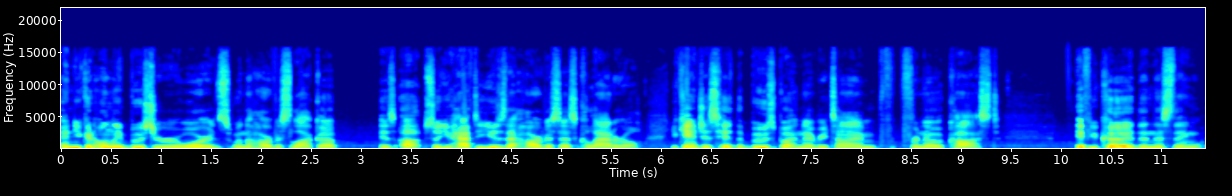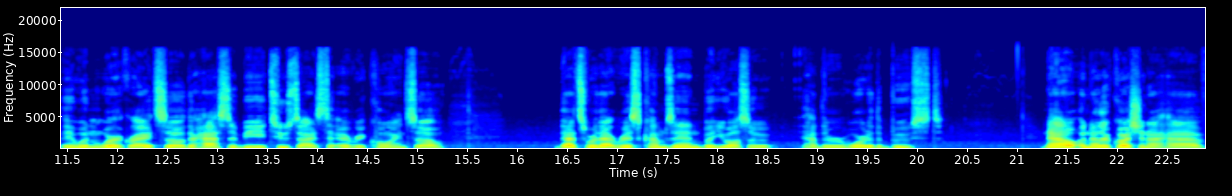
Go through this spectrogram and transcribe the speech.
and you can only boost your rewards when the harvest lockup is up. So you have to use that harvest as collateral. You can't just hit the boost button every time for no cost if you could, then this thing it wouldn't work, right? So there has to be two sides to every coin. So that's where that risk comes in, but you also have the reward of the boost. Now, another question I have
